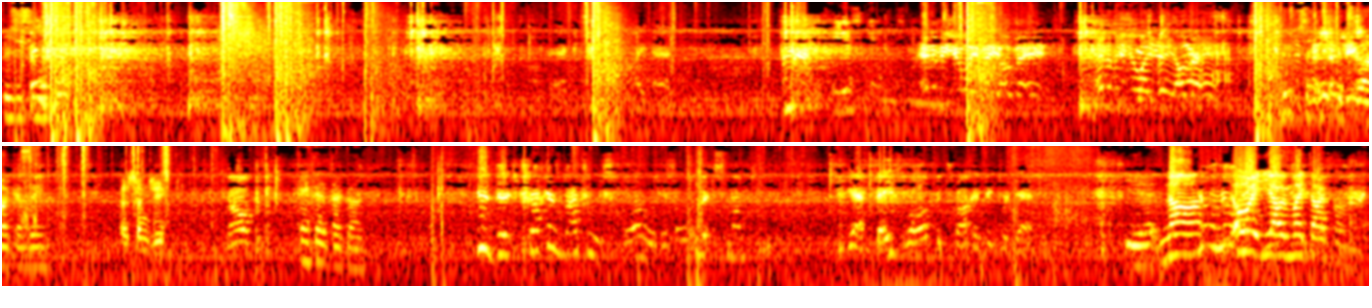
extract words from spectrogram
360. 360. Enemy UAV overhead. Enemy UAV overhead. Oops, I hit the truck, I think. SMG. No, Can't get that gun. Dude, the truck is about to explode. It's a little bit smoky. yeah, if they blow up the truck, I think we're dead. Yeah. No. No, no. Oh wait, yeah, we might die from it.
